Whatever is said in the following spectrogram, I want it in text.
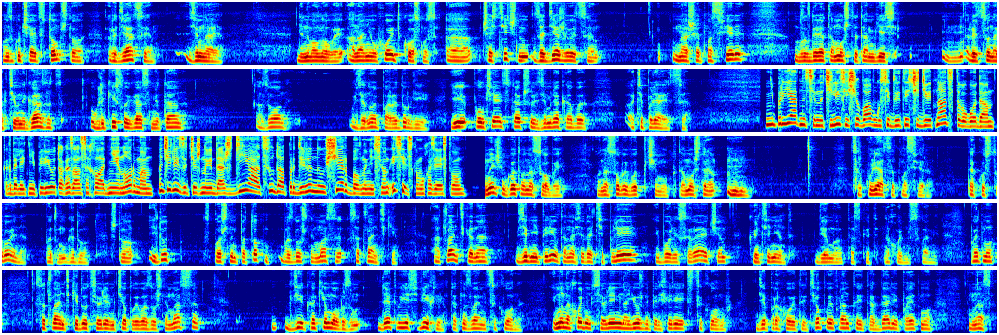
Он заключается в том, что радиация земная, длинноволновая, она не уходит в космос, а частично задерживается в нашей атмосфере благодаря тому, что там есть радиационно активный газ, углекислый газ, метан, озон, водяной пар и другие. И получается так, что Земля как бы отепляется – Неприятности начались еще в августе 2019 года, когда летний период оказался холоднее нормы. Начались затяжные дожди, а отсюда определенный ущерб был нанесен и сельскому хозяйству. Нынешний год он особый. Он особый вот почему. Потому что циркуляция атмосферы так устроена в этом году, что идут сплошным потоком воздушной массы с Атлантики. Атлантика, она в зимний период, она всегда теплее и более сырая, чем континент, где мы, так сказать, находимся с вами. Поэтому с Атлантики идут все время теплые воздушные массы. Где, каким образом? Для этого есть вихри, так называемые циклоны. И мы находимся все время на южной периферии этих циклонов, где проходят и теплые фронты и так далее. поэтому у нас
